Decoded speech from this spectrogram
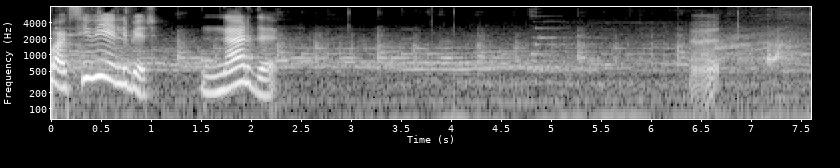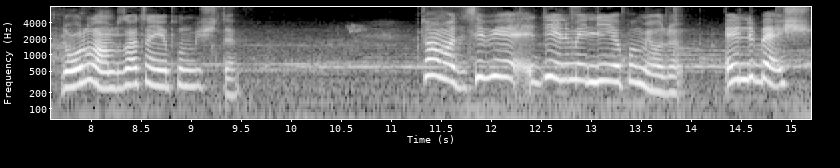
Bak seviye 51. Nerede? Ee, doğru lan bu zaten yapılmıştı. Tamam hadi seviye diyelim 50'yi yapamıyorum. 55.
